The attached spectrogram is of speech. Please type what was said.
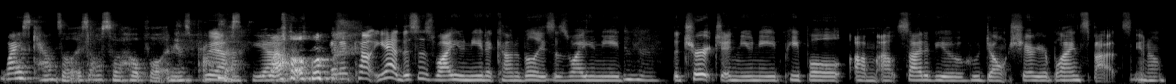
wise counsel is also helpful in this process Yeah, as well. And account yeah this is why you need accountability. This is why you need Mhm. the church and you need people um outside of you who don't share your blind spots you know?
